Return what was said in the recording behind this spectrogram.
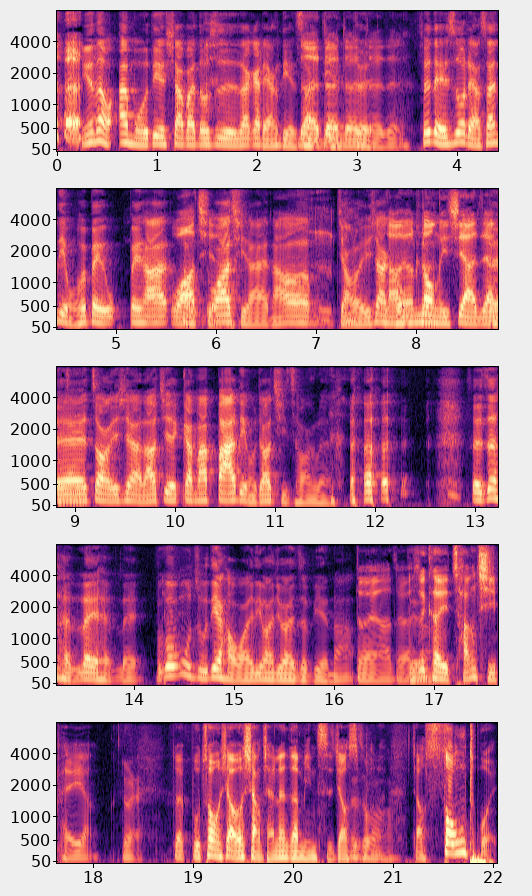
因为那种按摩店下班都是大概两点三点，对对对对对，所以等于说两三点我会被被他挖起挖起来，然后搅了一下，然后又弄一下这样子，对，撞一下，然后接着干嘛？八点我就要起床了，所以这很累很累。不过木竹店好玩的地方就在这边呐。对啊对啊，是可以长期培养。对对，补充一下，我想起来那个名词叫什么？叫松腿。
